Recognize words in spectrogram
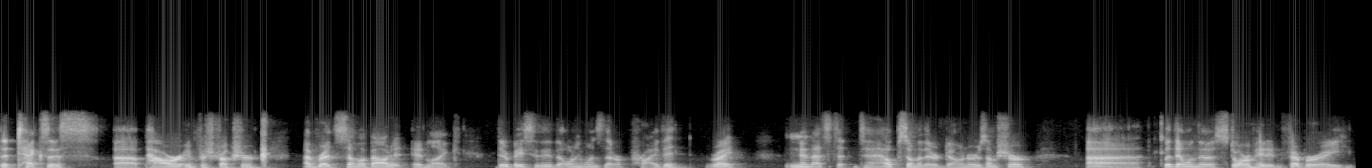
the Texas uh power infrastructure. I've read some about it and like they're basically the only ones that are private, right? Mm. And that's to, to help some of their donors, I'm sure. Uh, but then when the storm hit in February,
